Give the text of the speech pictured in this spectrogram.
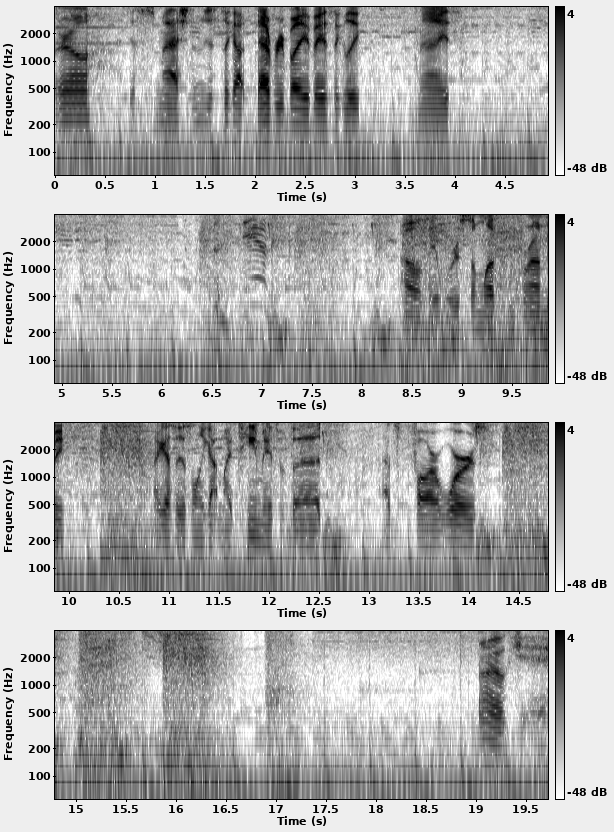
Well, just smashed them, just took out everybody basically. Nice. Oh, there were some left in front of me. I guess I just only got my teammates with that. That's far worse. Okay.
